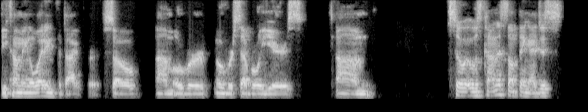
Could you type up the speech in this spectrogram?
becoming a wedding photographer. So um, over over several years, um, so it was kind of something I just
